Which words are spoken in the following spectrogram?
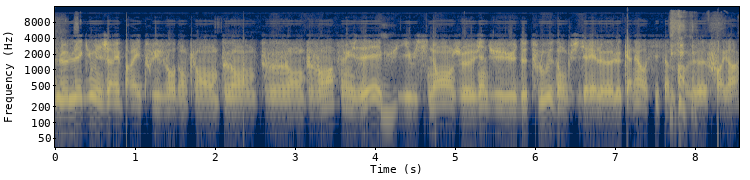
Le légume n'est jamais pareil tous les jours, donc on peut on peut on peut vraiment s'amuser. Et puis oui, sinon je viens du de Toulouse, donc je dirais le, le canard aussi, ça me parle, le foie gras.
